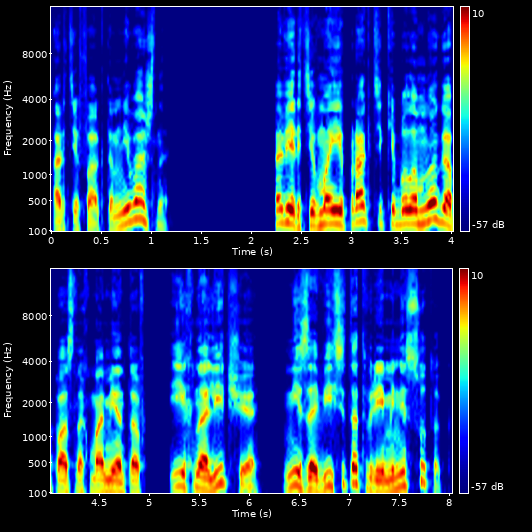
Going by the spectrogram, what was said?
артефактам не важно. Поверьте, в моей практике было много опасных моментов, и их наличие не зависит от времени суток.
